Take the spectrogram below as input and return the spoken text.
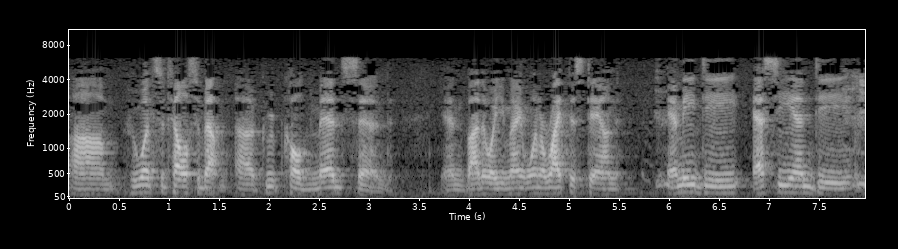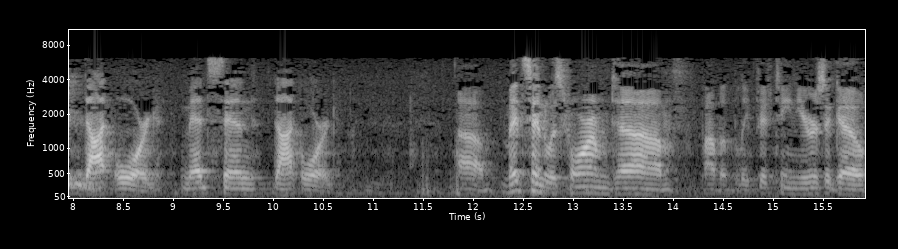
Um, who wants to tell us about a group called MedSend? And by the way, you might want to write this down M-E-D-S-E-N-D dot org. MedSend dot org. Uh, MedSend was formed um, probably 15 years ago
